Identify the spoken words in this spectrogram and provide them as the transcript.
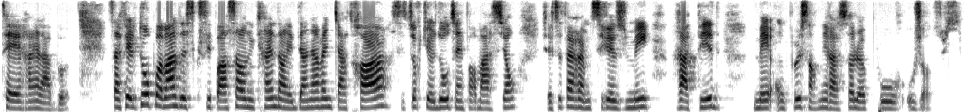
terrain là-bas. Ça fait le tour pas mal de ce qui s'est passé en Ukraine dans les dernières 24 heures. C'est sûr qu'il y a d'autres informations. Je vais faire un petit résumé rapide, mais on peut s'en tenir à ça là, pour aujourd'hui.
